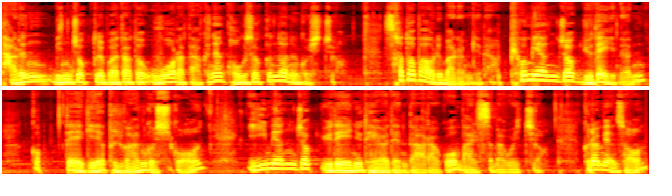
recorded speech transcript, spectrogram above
다른 민족들보다 더 우월하다. 그냥 거기서 끝나는 것이죠. 사도 바울이 말합니다. 표면적 유대인은 껍데기에 불과한 것이고 이면적 유대인이 되어야 된다라고 말씀하고 있죠. 그러면서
